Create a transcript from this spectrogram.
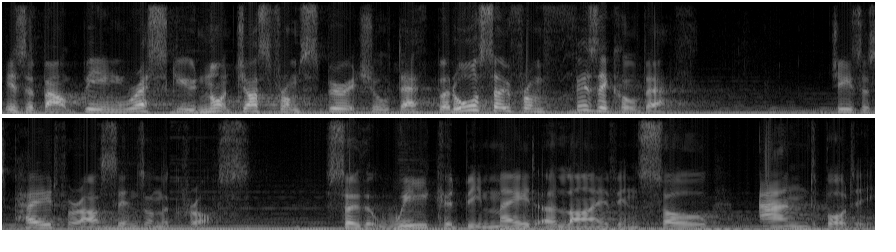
is about being rescued not just from spiritual death, but also from physical death. Jesus paid for our sins on the cross so that we could be made alive in soul and body.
